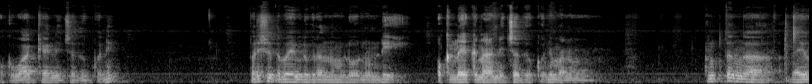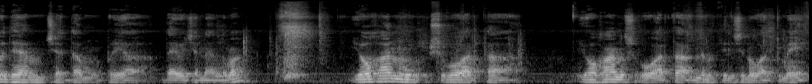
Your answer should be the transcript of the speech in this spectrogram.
ఒక వాక్యాన్ని చదువుకొని పరిశుద్ధ బైబిల్ గ్రంథంలో నుండి ఒక లేఖనాన్ని చదువుకొని మనము క్లుప్తంగా దైవ ధ్యానం చేద్దాము ప్రియ దైవ జనాంగమా. యోహాను శుభవార్త యోహాను శుభవార్త అందరూ తెలిసిన వాక్యమే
